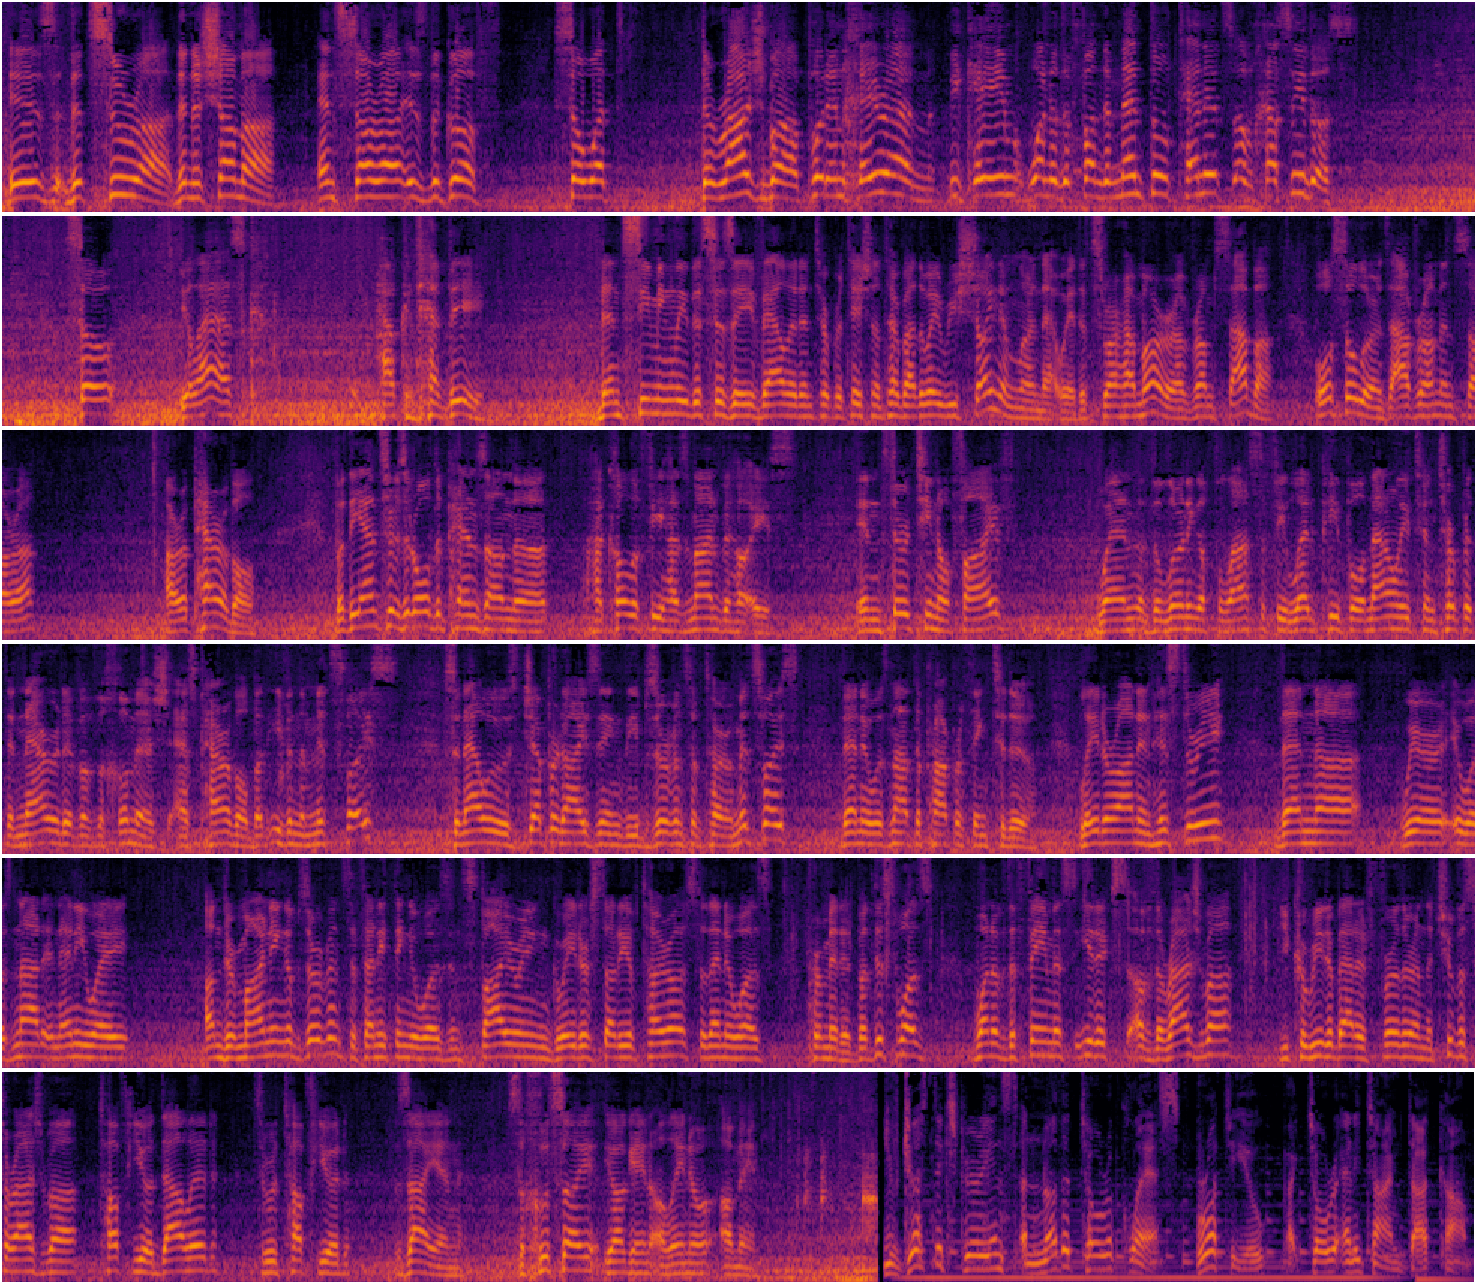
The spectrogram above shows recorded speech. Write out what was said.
is the tsura, the neshama, and Sarah is the guf. So what the Rashba put in Cherem became one of the fundamental tenets of Chasidus. So you'll ask, how could that be? Then seemingly this is a valid interpretation of Torah. By the way, Rishonim learned that way. The Tzror HaMor of Saba also learns Avram and Sarah are a parable. But the answer is it all depends on the Hakolafi Hazman v'ha'es. In 1305, when the learning of philosophy led people not only to interpret the narrative of the Chumash as parable, but even the mitzvahs, so now it was jeopardizing the observance of Torah mitzvahs, then it was not the proper thing to do. Later on in history, then uh, where it was not in any way undermining observance, if anything, it was inspiring greater study of Torah, so then it was permitted. But this was one of the famous edicts of the Rashba. You could read about it further in the Chuvas Rashba, Taf Yud Dalid through Taf Yud Zayin. Zechusay Yagein Aleinu Amen. You've just experienced another Torah class brought to you by TorahAnytime.com.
